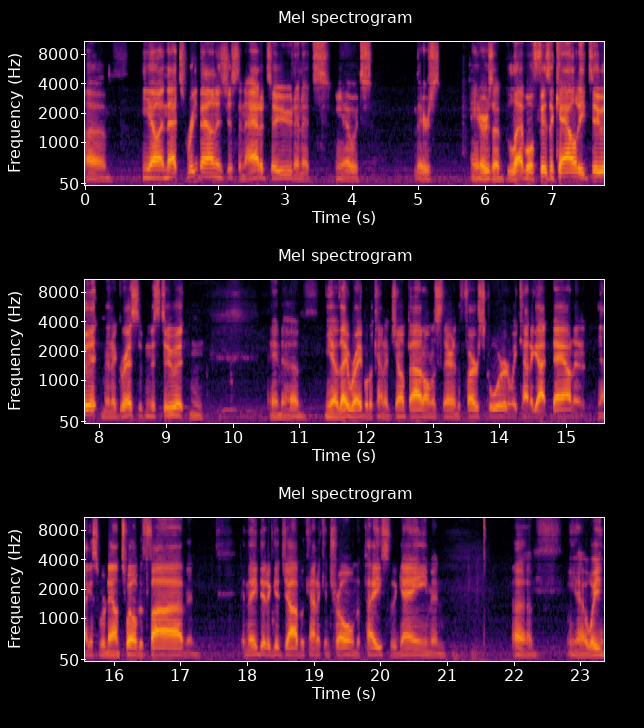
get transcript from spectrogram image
Um, you know, and that's rebound is just an attitude, and it's you know, it's there's there's a level of physicality to it and an aggressiveness to it, and and uh, you know they were able to kind of jump out on us there in the first quarter, and we kind of got down, and I guess we're down twelve to five, and and they did a good job of kind of controlling the pace of the game, and uh, you know we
